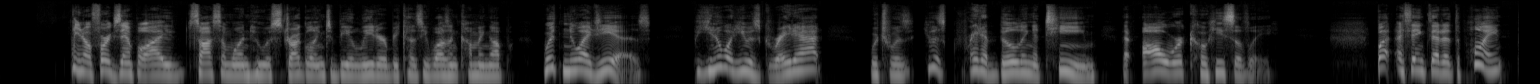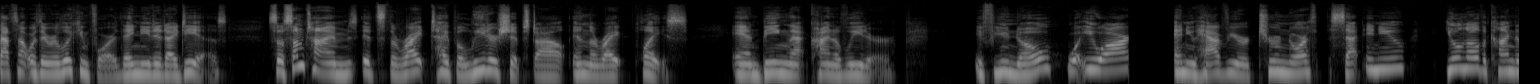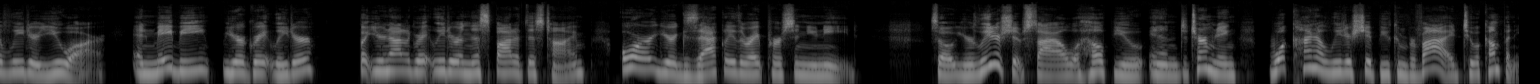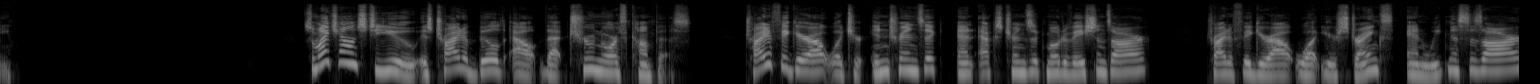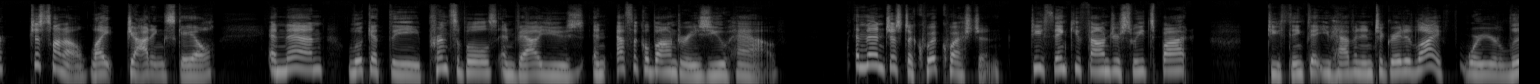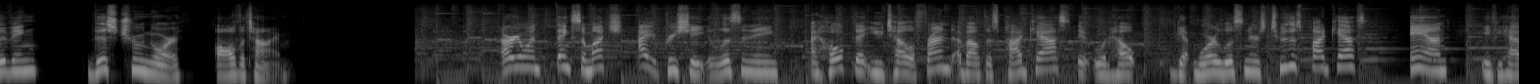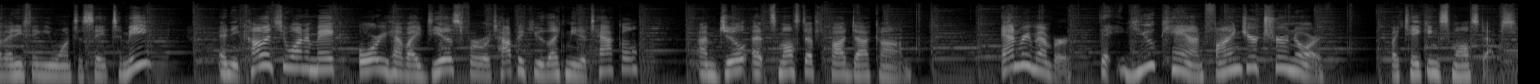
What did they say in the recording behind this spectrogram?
You know, for example, I saw someone who was struggling to be a leader because he wasn't coming up with new ideas. But you know what he was great at? Which was he was great at building a team that all worked cohesively. But I think that at the point, that's not what they were looking for. They needed ideas. So sometimes it's the right type of leadership style in the right place and being that kind of leader. If you know what you are and you have your true north set in you, you'll know the kind of leader you are. And maybe you're a great leader, but you're not a great leader in this spot at this time, or you're exactly the right person you need. So, your leadership style will help you in determining what kind of leadership you can provide to a company. So, my challenge to you is try to build out that true north compass. Try to figure out what your intrinsic and extrinsic motivations are. Try to figure out what your strengths and weaknesses are, just on a light jotting scale. And then look at the principles and values and ethical boundaries you have. And then just a quick question Do you think you found your sweet spot? Do you think that you have an integrated life where you're living this true north all the time? Everyone, thanks so much. I appreciate you listening. I hope that you tell a friend about this podcast. It would help get more listeners to this podcast. And if you have anything you want to say to me, any comments you want to make, or you have ideas for a topic you'd like me to tackle, I'm Jill at smallstepspod.com. And remember that you can find your true north by taking small steps.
